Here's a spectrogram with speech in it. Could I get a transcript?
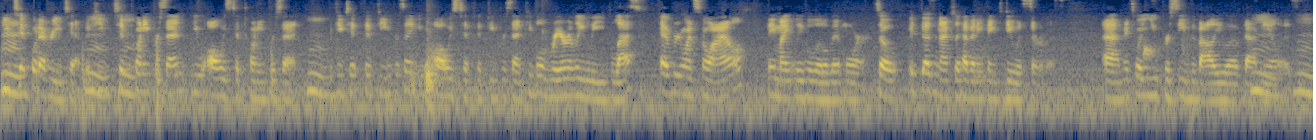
You Mm. tip whatever you tip. If you Mm, tip mm. twenty percent, you always tip twenty percent. Hmm. If you tip fifteen percent, you always tip fifteen percent. People rarely leave less. Every once in a while, they might leave a little bit more. So it doesn't actually have anything to do with service. Um, it's what you perceive the value of that Hmm, meal is. hmm.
